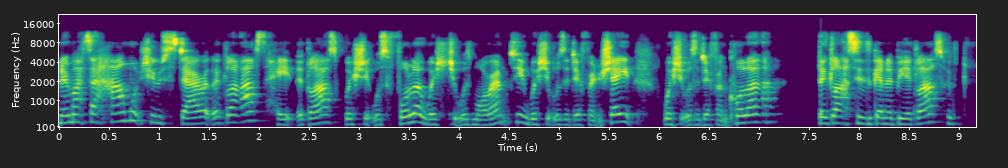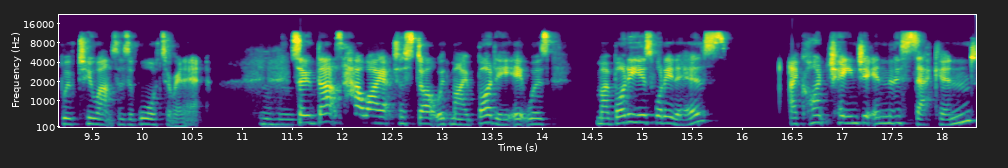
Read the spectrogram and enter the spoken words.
No matter how much you stare at the glass, hate the glass, wish it was fuller, wish it was more empty, wish it was a different shape, wish it was a different color, the glass is going to be a glass with, with two ounces of water in it. Mhm. So that's how I had to start with my body. It was my body is what it is. I can't change it in this second.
